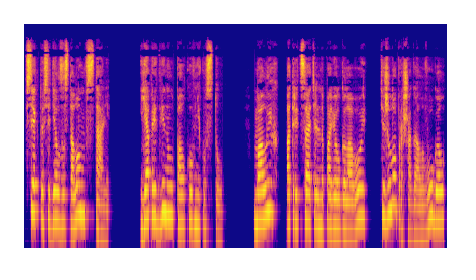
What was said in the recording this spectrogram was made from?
Все, кто сидел за столом, встали. Я придвинул полковнику стул. Малых отрицательно повел головой, тяжело прошагал в угол,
